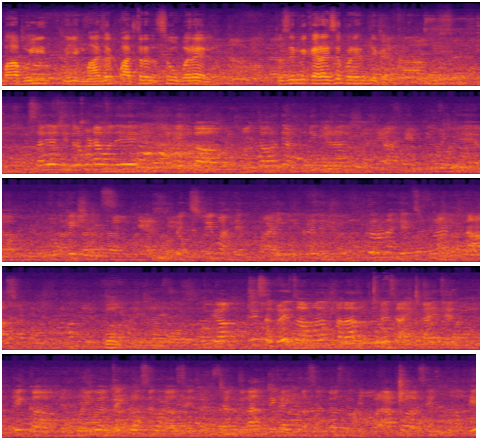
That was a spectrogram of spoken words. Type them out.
बाबुली म्हणजे माझं पात्र जसं उभं राहिलं तसं मी करायचा प्रयत्न केला सर ती किंवा सगळेच आम्हाला थरार थोडेसे ऐकायचे. एक होळीवरचे प्रसंग असेल जंगलातले काही प्रसंग असतील ती पळापळ असेल हे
